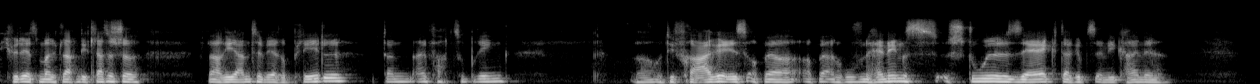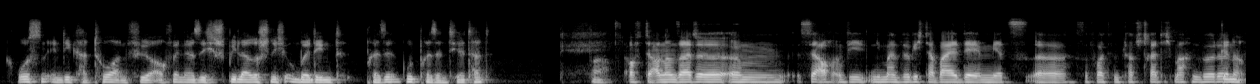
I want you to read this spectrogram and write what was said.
Ich würde jetzt mal sagen, die klassische Variante wäre Pledel dann einfach zu bringen. Äh, und die Frage ist, ob er, ob er an Rufen Hennings Stuhl sägt. Da gibt es irgendwie keine großen Indikatoren für, auch wenn er sich spielerisch nicht unbedingt präsent, gut präsentiert hat. Auf der anderen Seite ähm, ist ja auch irgendwie niemand wirklich dabei, der ihm jetzt äh, sofort den Platz streitig machen würde. Genau.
